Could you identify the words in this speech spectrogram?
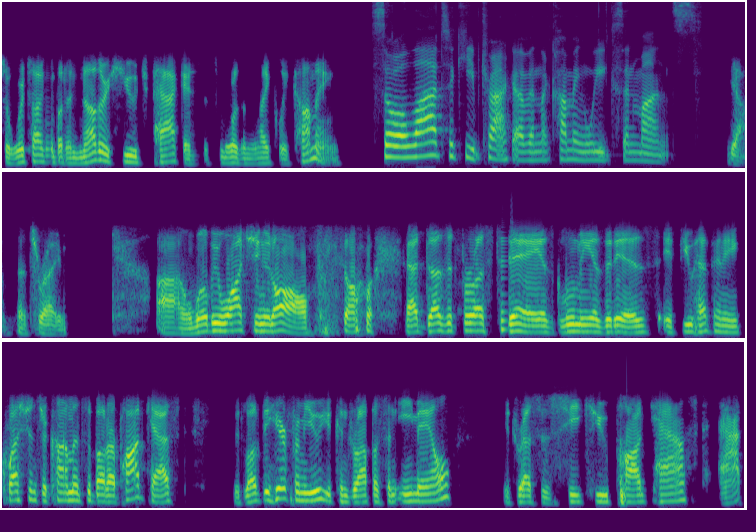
So we're talking about another huge package that's more than likely coming. So, a lot to keep track of in the coming weeks and months. Yeah, that's right. Uh, we'll be watching it all. So that does it for us today, as gloomy as it is. If you have any questions or comments about our podcast, we'd love to hear from you. You can drop us an email. The address is cqpodcast at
